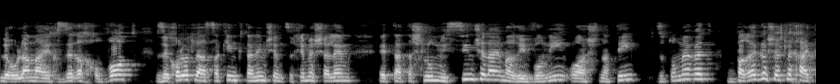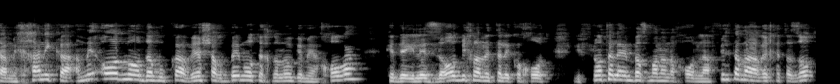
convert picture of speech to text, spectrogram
לעולם ההחזר החובות, זה יכול להיות לעסקים קטנים שהם צריכים לשלם את התשלום מיסים שלהם הרבעוני או השנתי, זאת אומרת ברגע שיש לך את המכניקה המאוד מאוד עמוקה ויש הרבה מאוד טכנולוגיה מאחורה כדי לזהות בכלל את הלקוחות, לפנות אליהם בזמן הנכון, להפעיל את המערכת הזאת,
